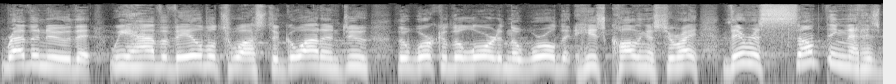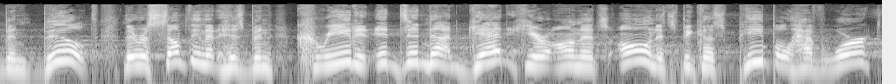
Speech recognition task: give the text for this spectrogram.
revenue that we have available to us to go out and do the work of the Lord in the world that He's calling us to, right? There is something that has been built, there is something that has been created. It did not get here on its own. It's because people have worked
